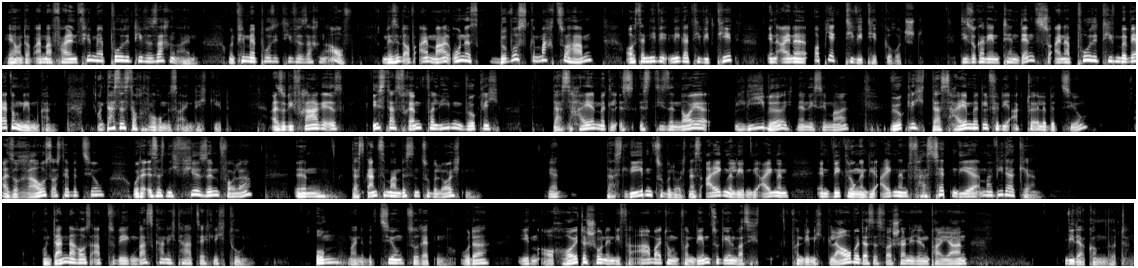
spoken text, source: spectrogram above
Ja, und auf einmal fallen viel mehr positive Sachen ein und viel mehr positive Sachen auf. Und wir sind auf einmal, ohne es bewusst gemacht zu haben, aus der Negativität in eine Objektivität gerutscht, die sogar den Tendenz zu einer positiven Bewertung nehmen kann. Und das ist doch, worum es eigentlich geht. Also die Frage ist, ist das Fremdverlieben wirklich das Heilmittel? Ist, ist diese neue Liebe, ich nenne ich sie mal, wirklich das Heilmittel für die aktuelle Beziehung? Also raus aus der Beziehung? Oder ist es nicht viel sinnvoller, ähm, das Ganze mal ein bisschen zu beleuchten. Ja, das Leben zu beleuchten, das eigene Leben, die eigenen Entwicklungen, die eigenen Facetten, die ja immer wiederkehren. Und dann daraus abzuwägen, was kann ich tatsächlich tun, um meine Beziehung zu retten oder eben auch heute schon in die Verarbeitung von dem zu gehen, was ich, von dem ich glaube, dass es wahrscheinlich in ein paar Jahren wiederkommen wird.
